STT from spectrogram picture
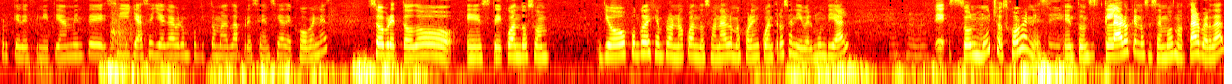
porque definitivamente sí ya se llega a ver un poquito más la presencia de jóvenes, sobre todo este cuando son, yo pongo de ejemplo, ¿no? Cuando son a lo mejor encuentros a nivel mundial, eh, son muchos jóvenes, Sí. entonces claro que nos hacemos notar, ¿verdad?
